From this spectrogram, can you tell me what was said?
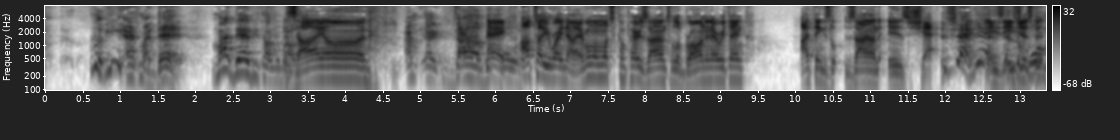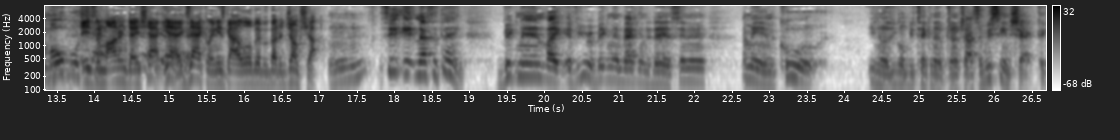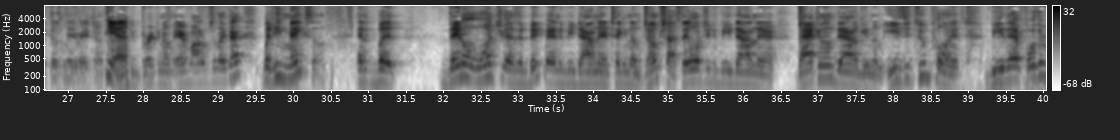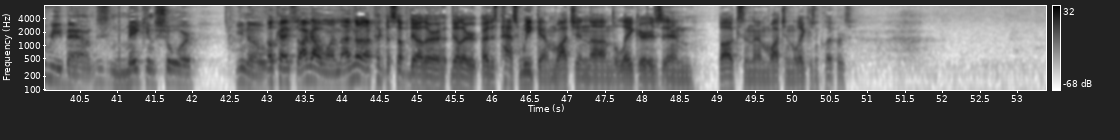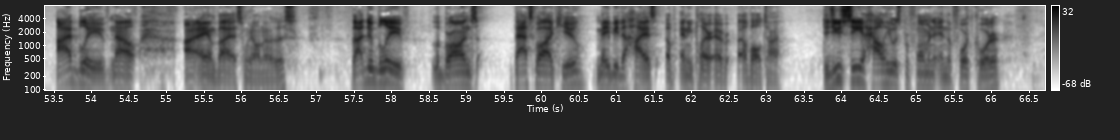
Look, you can ask my dad. My dad be talking about Zion. I'm uh, Zion. Big hey, boy. I'll tell you right now. Everyone wants to compare Zion to LeBron and everything. I think Zion is Shaq. It's Shaq. Yeah, He's, he's a just more the, mobile. He's Shaq. the modern day Shaq. Yeah, exactly. And he's got a little bit of a better jump shot. See, it, and that's the thing. Big man, like if you were a big man back in the day at center, I mean, cool. You know, you're gonna be taking up jump shots, and we've seen Shaq take those mid range jump shots. Yeah. he be breaking them air bottoms shit like that, but he makes them. And but they don't want you as a big man to be down there taking them jump shots. They want you to be down there backing them down, getting them easy two points, be there for the rebound, just making sure, you know. Okay, so I got one. I know I picked this up the other the other uh, this past weekend watching um, the Lakers and Bucks, and then watching the Lakers and Clippers. I believe now, I am biased, we all know this, but I do believe LeBron's basketball IQ may be the highest of any player ever of all time. Did you see how he was performing in the fourth quarter?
